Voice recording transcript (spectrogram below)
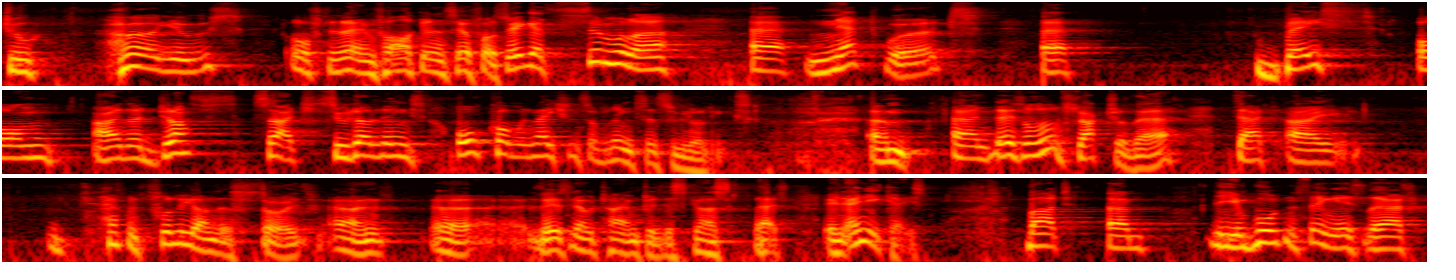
to her use of the name Vulcan and so forth. So you get similar uh, networks uh, based on either just such pseudo links or combinations of links and pseudo links. Um, and there's a lot of structure there that I haven't fully understood, and uh, there's no time to discuss that in any case. But um, the important thing is that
